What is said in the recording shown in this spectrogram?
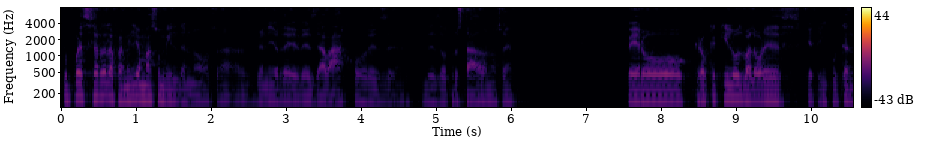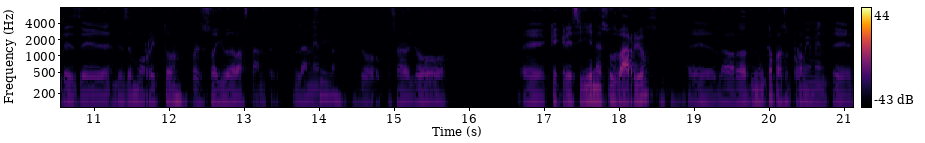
tú puedes ser de la familia más humilde, ¿no? O sea, venir de, desde abajo, desde, desde otro estado, no sé. Pero creo que aquí los valores que te inculcan desde, desde morrito, pues eso ayuda bastante, la neta. Yo, o sea, yo eh, que crecí en esos barrios, eh, la verdad nunca pasó por mi mente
